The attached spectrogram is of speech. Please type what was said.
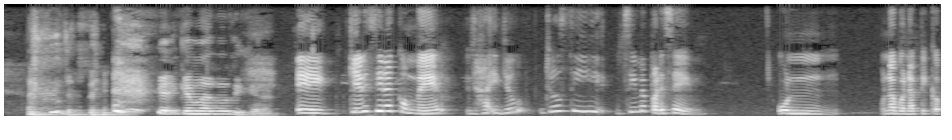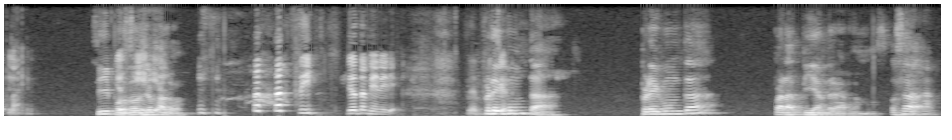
ya sé. ¿Qué, más nos dijeron? Eh, ¿Quieres ir a comer? Ay, yo, yo sí, sí me parece un, una buena pick-up line. Sí, por dos, yo jalo. sí, yo también iría. Pregunta. Pregunta para ti, Andrea Ramos. O sea,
